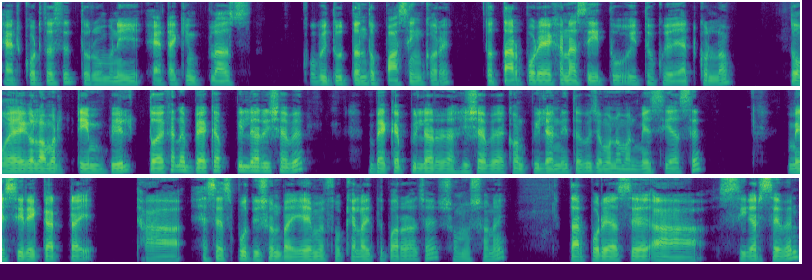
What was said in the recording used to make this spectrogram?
অ্যাড করতেছি। তো রোমিনি অ্যাটাকিং প্লাস খুবই দুর্দান্ত পাসিং করে। তো তারপরে এখানে আছে ইতু, ইতুকে অ্যাড করলাম। তো হয়ে গেল আমার টিম বিল্ড। তো এখানে ব্যাকআপ প্লেয়ার হিসেবে ব্যাকআপ পিলার হিসেবে এখন পিলার নিতে হবে। যেমন আমার মেসি আছে। মেসির এই কার্ডটা আ এসএস পজিশন বা এএমএফ ও খেলাইতে পারা যায়, সমস্যা নাই। তারপরে আছে আ CR7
